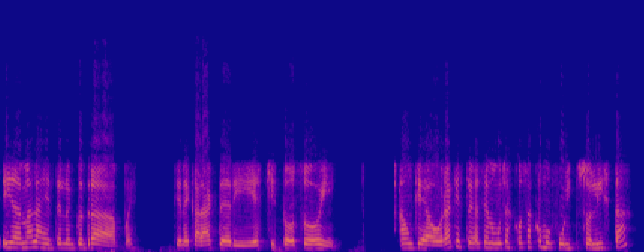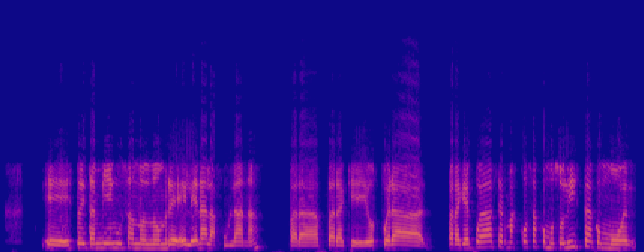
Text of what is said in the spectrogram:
Y además la gente lo encuentra, pues, tiene carácter y es chistoso y aunque ahora que estoy haciendo muchas cosas como full solista, eh, estoy también usando el nombre Elena la fulana para para que yo fuera para que pueda hacer más cosas como solista, como en,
